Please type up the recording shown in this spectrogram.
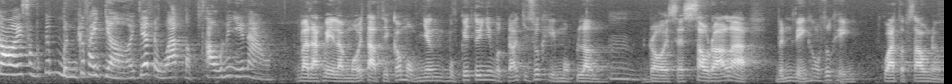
coi xong cái mình cứ phải chờ chết rồi qua tập sau nó như thế nào. Và đặc biệt là mỗi tập thì có một nhân một cái tuyến nhân vật đó chỉ xuất hiện một lần. Ừ. rồi sẽ sau đó là vĩnh viễn không xuất hiện qua tập sau nữa.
